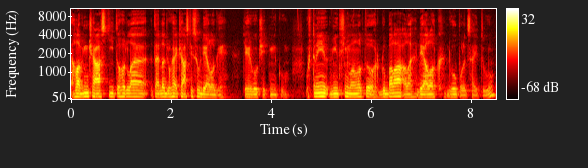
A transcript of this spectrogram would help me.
hlavní částí tohodle, téhle druhé části jsou dialogy těch dvou četníků. Už to není vnitřní monolog toho Hrdubala, ale dialog dvou policajtů.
